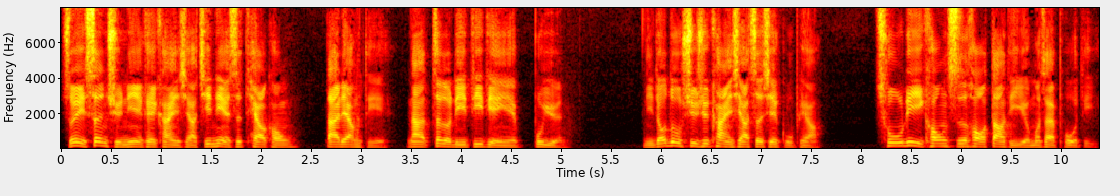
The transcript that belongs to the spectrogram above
所以圣群你也可以看一下，今天也是跳空带量跌，那这个离低点也不远，你都陆续去看一下这些股票出利空之后，到底有没有再破底？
